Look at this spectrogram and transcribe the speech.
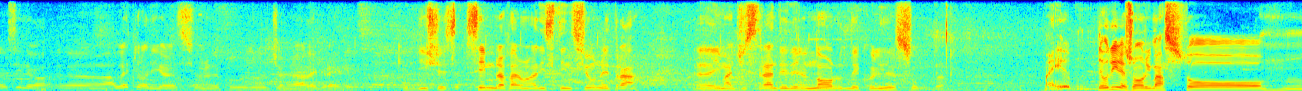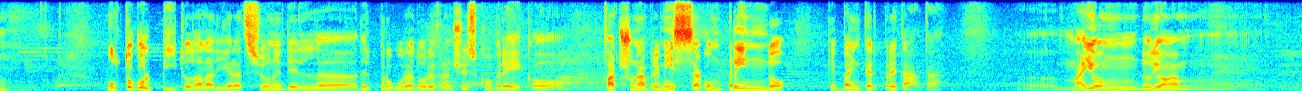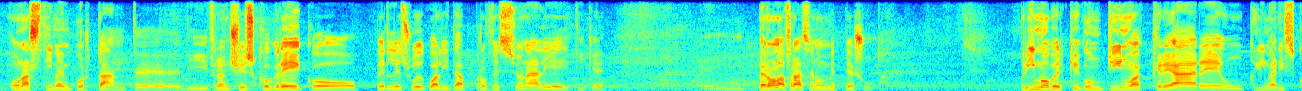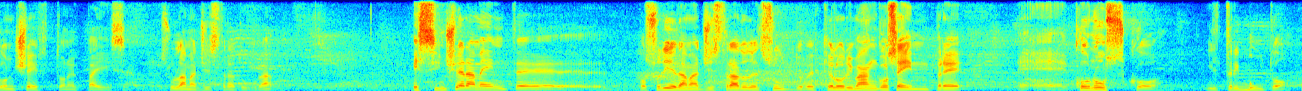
Eh, Sindaco, eh, ha letto la dichiarazione del procuratore generale Greco che dice sembra fare una distinzione tra eh, i magistrati del nord e quelli del sud. Ma io devo dire sono rimasto mh, molto colpito dalla dichiarazione del, del procuratore Francesco Greco. Faccio una premessa, comprendo che va interpretata, eh, ma io mh, devo dire una- ho una stima importante di Francesco Greco per le sue qualità professionali e etiche, Ehm, però la frase non mi è piaciuta. Primo perché continua a creare un clima di sconcerto nel Paese sulla magistratura e sinceramente posso dire da magistrato del Sud perché lo rimango sempre, eh, conosco il tributo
